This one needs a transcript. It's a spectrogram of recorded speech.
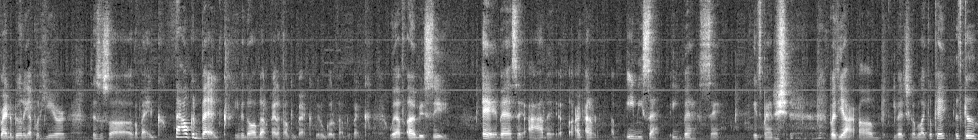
random building I put here. This is uh, the bank, Falcon Bank. Even though I'm not a fan of Falcon Bank, we don't go to Falcon Bank. We have ABC, ABC, I, I don't EBC, EBC in Spanish. but yeah, um, eventually I'm like, okay, let's go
